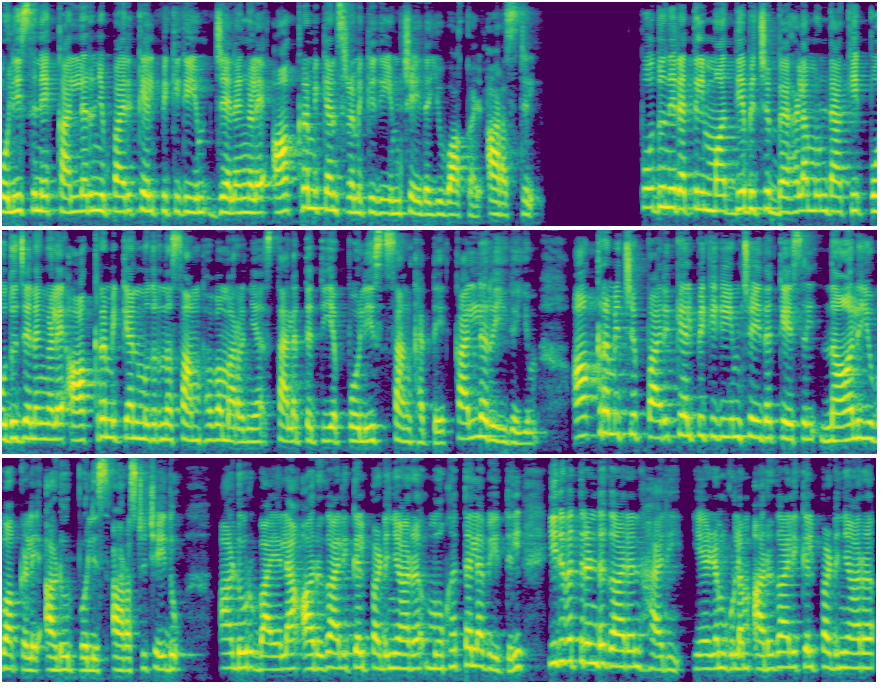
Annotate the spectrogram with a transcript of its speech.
പോലീസിനെ കല്ലെറിഞ്ഞു പരിക്കേൽപ്പിക്കുകയും ജനങ്ങളെ ആക്രമിക്കാൻ ശ്രമിക്കുകയും ചെയ്ത യുവാക്കൾ അറസ്റ്റിൽ. പൊതുനിരത്തിൽ മദ്യപിച്ച് ബഹളമുണ്ടാക്കി പൊതുജനങ്ങളെ ആക്രമിക്കാൻ മുതിർന്ന സംഭവം അറിഞ്ഞ് സ്ഥലത്തെത്തിയ പോലീസ് സംഘത്തെ കല്ലെറിയുകയും ആക്രമിച്ച് പരിക്കേൽപ്പിക്കുകയും ചെയ്ത കേസിൽ നാല് യുവാക്കളെ അടൂർ പോലീസ് അറസ്റ്റ് ചെയ്തു. അടൂർ വയല അറുകാലിക്കൽ പടിഞ്ഞാറ് മുഖത്തല വീട്ടിൽ ഇരുപത്തിരണ്ടുകാരൻ ഹരി ഏഴംകുളം അറുകാലിക്കൽ പടിഞ്ഞാറ്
